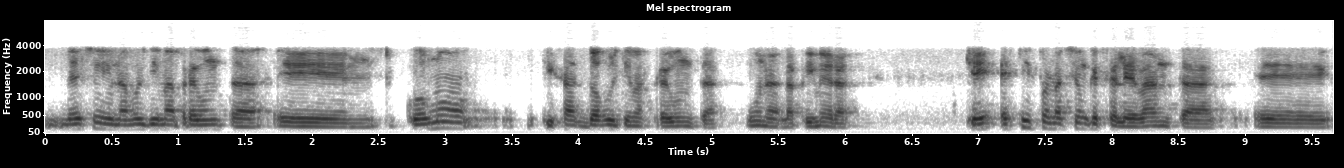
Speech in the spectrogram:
Nelson, una última pregunta. Eh, ¿Cómo, quizás dos últimas preguntas? Una, la primera, ¿qué esta información que se levanta eh,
